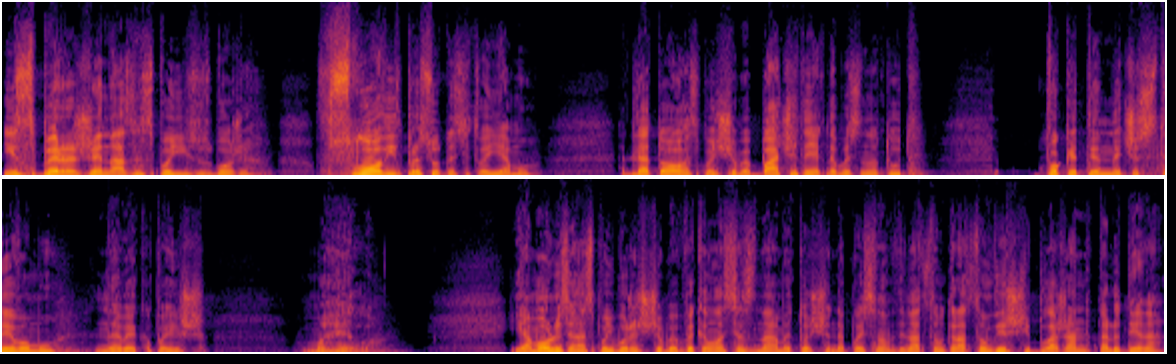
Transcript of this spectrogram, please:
І збережи нас, Господь Ісус Боже, в слові, в присутності Твоєму для того, Господь, щоб бачити, як написано тут, поки ти нечестивому не викопаєш могилу. Я молюся, Господь Боже, щоб виконалося з нами то, що написано в 12-13 вірші, блаженна та людина,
